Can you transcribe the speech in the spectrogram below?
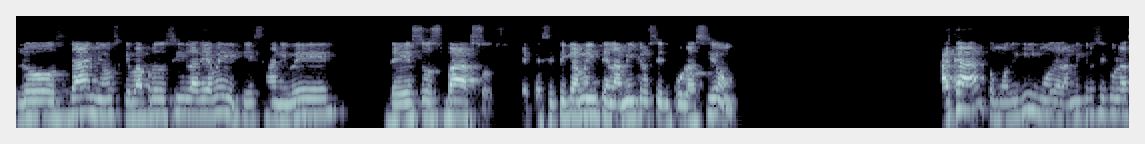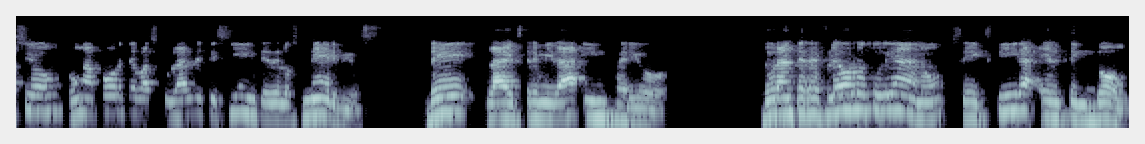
los daños que va a producir la diabetes a nivel de esos vasos, específicamente en la microcirculación. Acá, como dijimos, de la microcirculación, un aporte vascular deficiente de los nervios de la extremidad inferior. Durante el reflejo rotuliano se estira el tendón.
